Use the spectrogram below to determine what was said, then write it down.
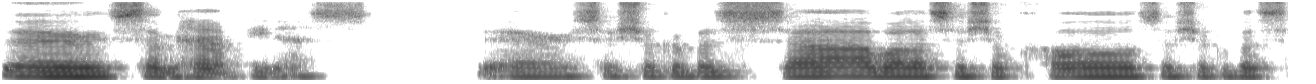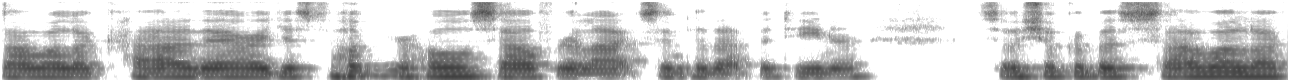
There's some happiness. There, so shukabasa wala so shoko, so shukabasa wala ka. There, I just felt your whole self relax into that Bettina. So shukabasa wala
